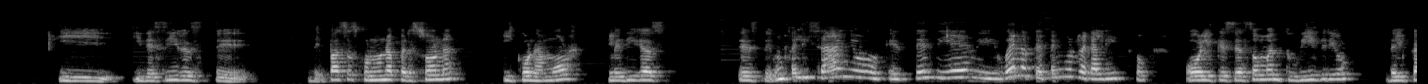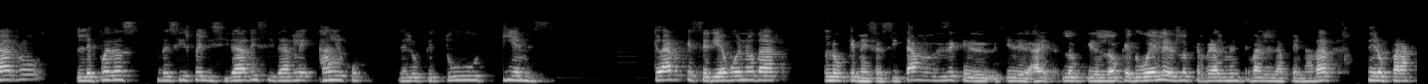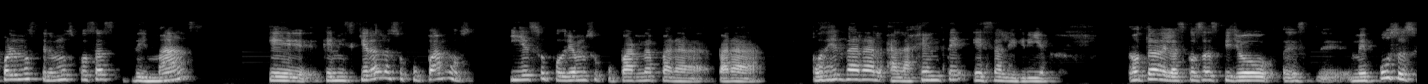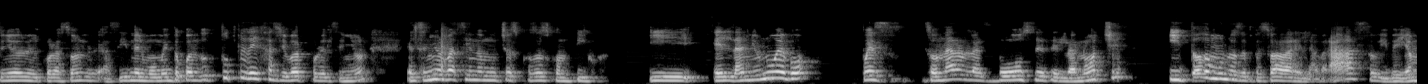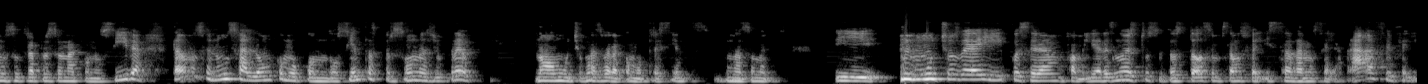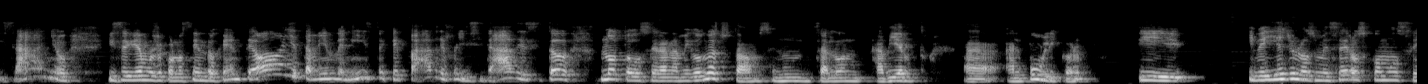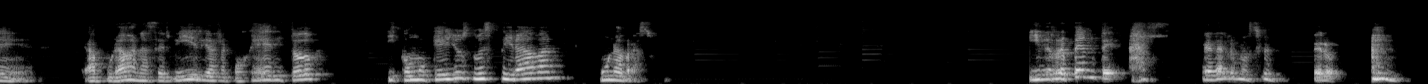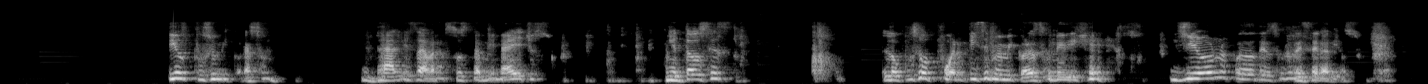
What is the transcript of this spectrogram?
y, y decir, este, de pasas con una persona y con amor le digas, este, un feliz año, que estés bien y bueno, te tengo un regalito. O el que se asoma en tu vidrio del carro, le puedas decir felicidades y darle algo de lo que tú tienes. Claro que sería bueno dar lo que necesitamos, dice que, lo, que lo que duele es lo que realmente vale la pena dar, pero para colmos tenemos cosas de más que, que ni siquiera las ocupamos y eso podríamos ocuparla para, para poder dar a, la gente esa alegría. Otra de las cosas que yo este, me puso el Señor en el corazón, así en el momento, cuando tú te dejas llevar por el Señor, el Señor va haciendo muchas cosas contigo. Y el año nuevo, pues sonaron las 12 de la noche Y todo el mundo se empezó a dar el abrazo y veíamos otra persona conocida. Estábamos en un salón como con 200 personas, yo creo. No, mucho más, era como 300, más o menos. Y muchos de ahí pues eran familiares nuestros, entonces todos empezamos felices a darnos el abrazo y feliz año y seguíamos reconociendo gente, oye, también veniste, qué padre, felicidades y todo. No todos eran amigos nuestros, estábamos en un salón abierto al público, ¿no? Y, y veía yo los meseros cómo se apuraban a servir y a recoger y todo, y como que ellos no esperaban un abrazo. Y de repente, ay, me da la emoción, pero Dios puso en mi corazón, darles abrazos también a ellos. Y entonces lo puso fuertísimo en mi corazón y dije, yo no puedo desobedecer a Dios.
